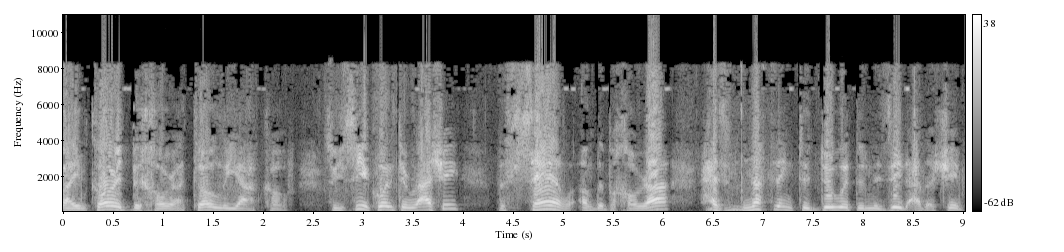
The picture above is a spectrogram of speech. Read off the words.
vayimkor et bechorato liYaakov. So you see, according to Rashi, the sale of the Bechorah has nothing to do with the Nizid Adashim.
